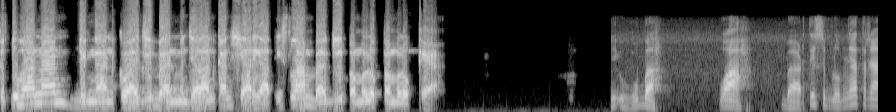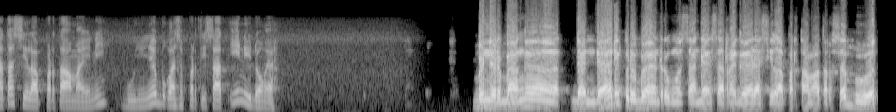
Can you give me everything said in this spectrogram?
ketuhanan dengan kewajiban menjalankan syariat Islam bagi pemeluk-pemeluknya. Diubah? Wah, Berarti sebelumnya ternyata sila pertama ini bunyinya bukan seperti saat ini dong ya? Bener banget. Dan dari perubahan rumusan dasar negara sila pertama tersebut,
